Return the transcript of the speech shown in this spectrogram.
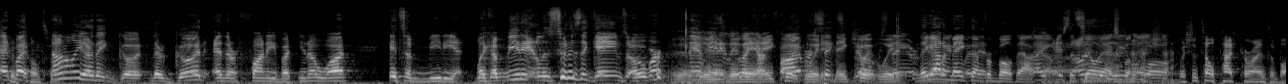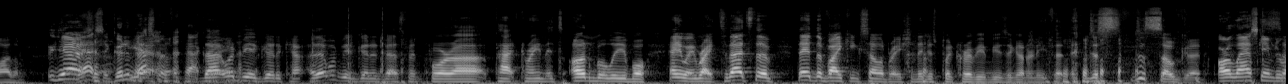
and Good but content. not only are they good, they're good and they're funny. But you know what? It's immediate. Like immediately, as soon as the game's over, they Yeah, immediately they- like they- got they five or with it. six They jokes. with it. are They gotta make them it. for both Like, outcomes. it's That's the only explanation. We should tell Pat Corain to buy them. Yes. Yes, a good investment Yeah. for Pat That Crane. would be a good account. That would be a good investment for uh, Pat Crane. It's unbelievable. Anyway, right. So that's the they had the Viking celebration. They just put Caribbean music underneath it. just just so good. Our last game to So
